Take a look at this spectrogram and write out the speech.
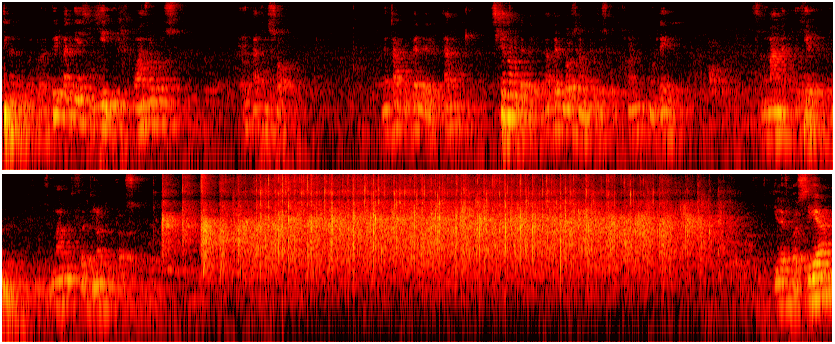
τι να το πω τώρα, του είπα τι έχει γίνει. Ο άνθρωπος έπαθε σοκ. Μετά από πέντε λεπτά, σχεδόν πέντε λεπτά, δεν μπορούσα να μετρήσω το χρόνο, μου λέει, θυμάμαι το γέλιο του, θυμάμαι το φωτεινό του πρόσωπο. η Λευκοσία,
